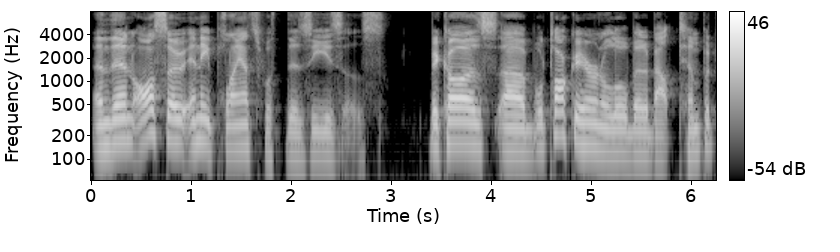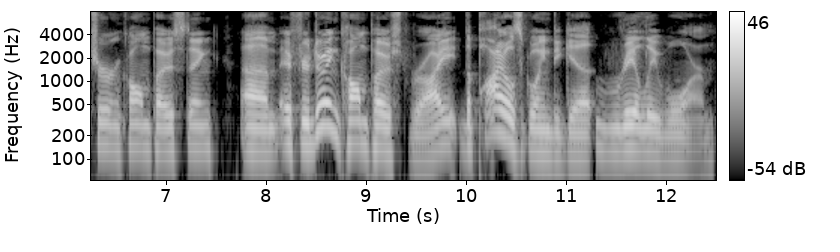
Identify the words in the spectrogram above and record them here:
and then also any plants with diseases. Because uh, we'll talk here in a little bit about temperature and composting. Um, if you're doing compost right, the pile's going to get really warm.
